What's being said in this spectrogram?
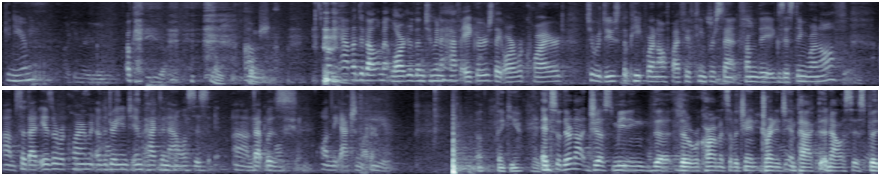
can you hear me? I can hear you. Okay. Oh, of course. When we have a development larger than two and a half acres, they are required to reduce the peak runoff by 15% from the existing runoff. Um, So that is a requirement of the drainage impact analysis um, that was on the action letter. Uh, Thank you. And so they're not just meeting the, the requirements of a drain- drainage impact analysis, but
